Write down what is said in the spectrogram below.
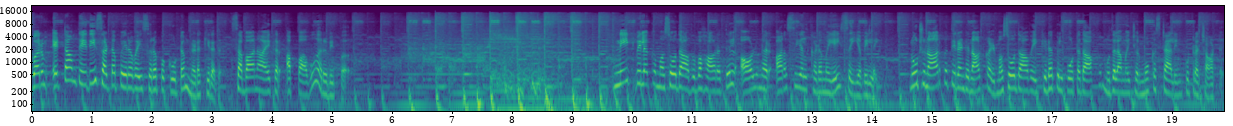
வரும் எட்டாம் தேதி சட்டப்பேரவை சிறப்பு கூட்டம் நடக்கிறது. சபாநாயகர் அப்பாவு அறிவிப்பு. நீட் விலக்கு மசோதா விவகாரத்தில் ஆளுநர் அரசியல் கடமையை செய்யவில்லை. நூற்று நாற்பத்தி இரண்டு நாட்கள் மசோதாவை கிடப்பில் போட்டதாக முதலமைச்சர் மு ஸ்டாலின் குற்றச்சாட்டு.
